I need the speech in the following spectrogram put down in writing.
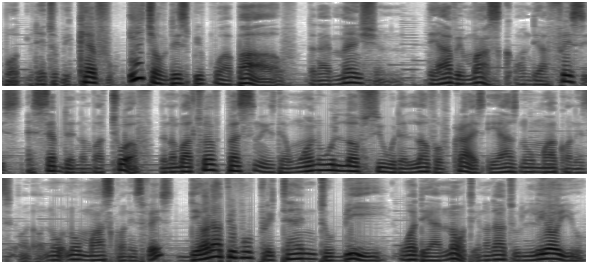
but you need to be careful. Each of these people above that I mentioned they have a mask on their faces except the number 12 the number 12 person is the one who loves you with the love of christ he has no mark on his uh, no, no mask on his face the other people pretend to be what they are not in order to lure you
